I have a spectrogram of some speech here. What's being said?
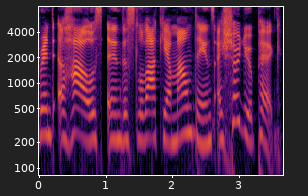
rent a house in the Slovakia mountains. I showed you a pic.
